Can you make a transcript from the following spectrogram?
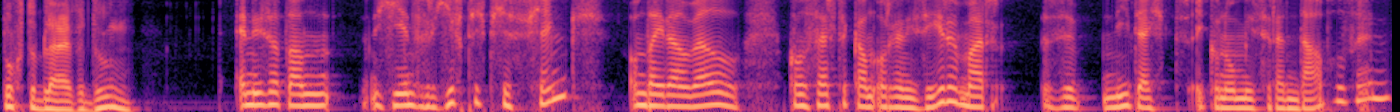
toch te blijven doen. En is dat dan geen vergiftigd geschenk? Omdat je dan wel concerten kan organiseren, maar ze niet echt economisch rendabel zijn?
